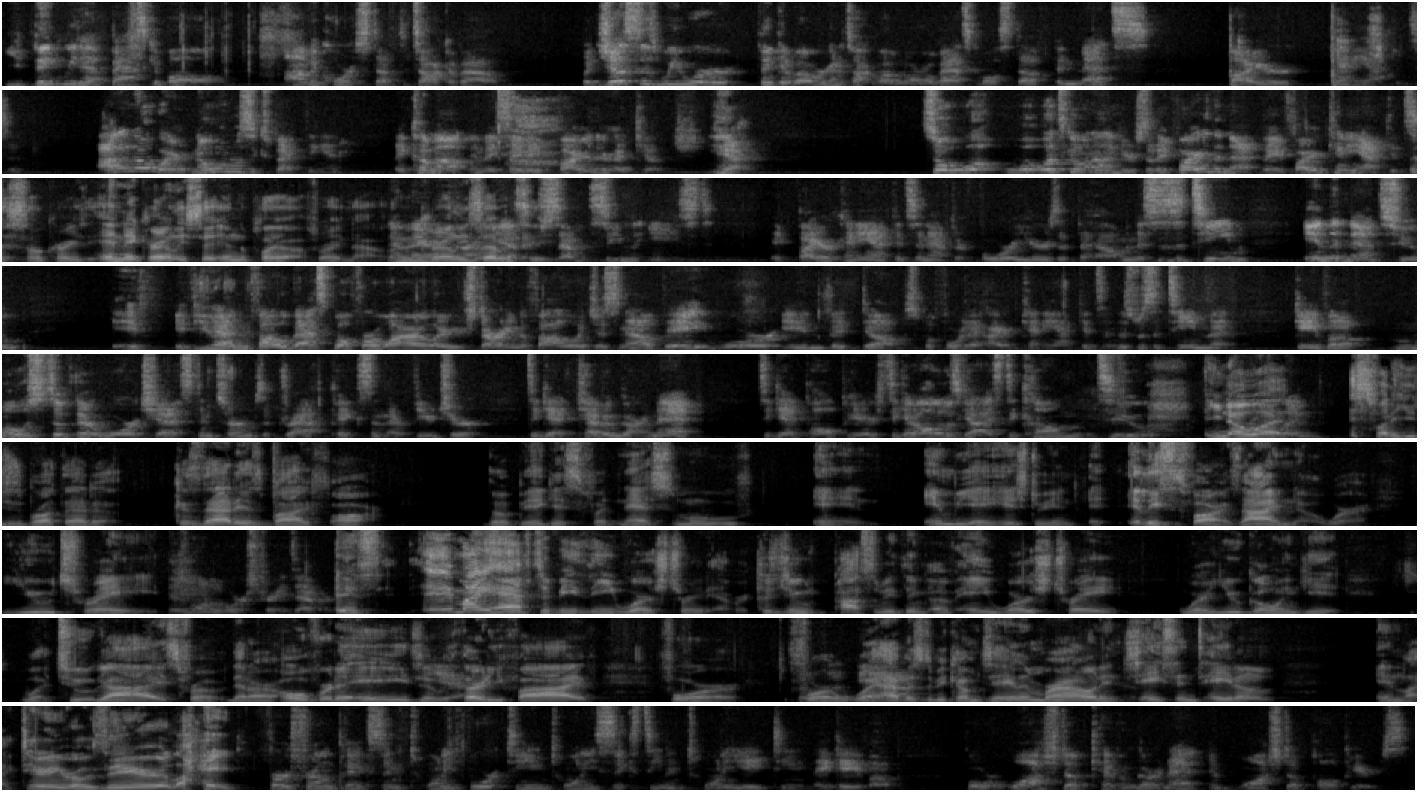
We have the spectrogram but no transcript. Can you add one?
you'd think we'd have basketball on the court stuff to talk about. But just as we were thinking about we're going to talk about normal basketball stuff, the Nets fire Kenny Atkinson. Out of nowhere. No one was expecting it. They come out and they say they fire their head coach. Yeah. So what, what what's going on here? So they fired the net. They fired Kenny Atkinson. That's so crazy. And they currently sit in the playoffs right now. They're, And they're currently yeah, seventh they're seed. seventh seed in the East. They fire Kenny Atkinson after four years at the helm, and this is a team in the Nets who, if if you hadn't followed basketball for a while or you're starting to follow it just now, they were in the dumps before they hired Kenny Atkinson. This was a team that gave up most of their war chest in terms of draft picks in their future to get Kevin Garnett, to get Paul Pierce, to get all those guys to come to You know what? It's funny you just brought that up because that is by far the biggest finesse move in NBA history, and at least as far as I know, where you trade It's one of the worst trades ever. it's it might have to be the worst trade ever. Could you possibly think of a worse trade where you go and get what two guys from that are over the age of Yeah. 35 for So, for uh, what yeah. happens to become Jaylen Brown and Jayson Tatum and like Terry Rozier like first round picks in 2014, 2016, and 2018 they gave up for washed up Kevin Garnett and washed up Paul Pierce.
